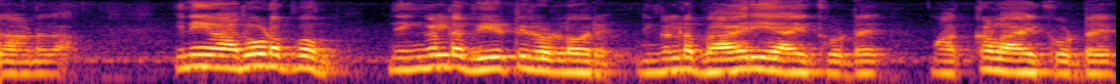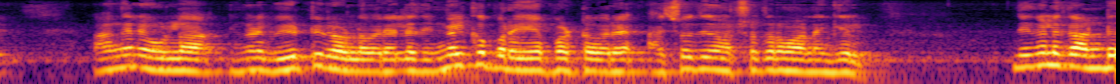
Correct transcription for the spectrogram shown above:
കാണുക. ഇനി അതോടൊപ്പം നിങ്ങളുടെ വീട്ടിലുള്ളവർ നിങ്ങളുടെ ഭാര്യ ആയിക്കോട്ടെ മക്കളായിക്കോട്ടെ അങ്ങനെയുള്ള നിങ്ങളുടെ വീട്ടിലുള്ളവർ അല്ലെങ്കിൽ നിങ്ങൾക്ക് പ്രിയപ്പെട്ടവർ അശ്വതി നക്ഷത്രമാണെങ്കിൽ നിങ്ങൾ കണ്ട്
